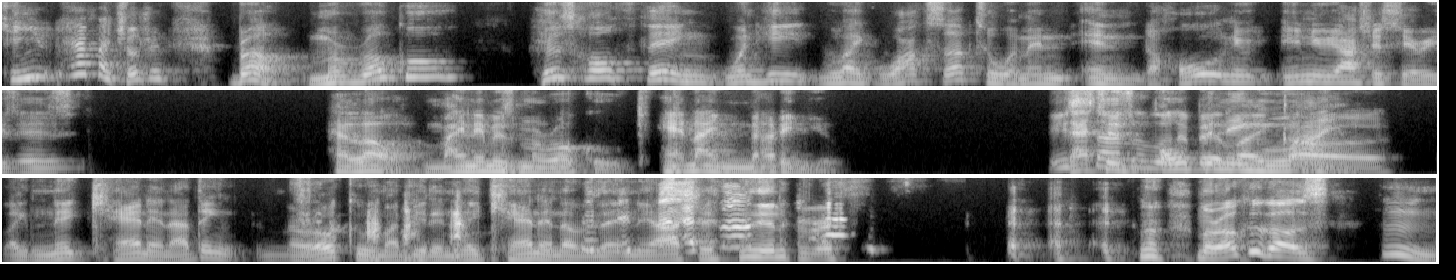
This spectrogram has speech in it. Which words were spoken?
can you have my children? Bro, Miroku his whole thing when he like walks up to women in the whole new Inuyasha series is, "Hello, my name is Miroku. Can I nut in you?" He That's his a little bit opening like line. uh, like Nick Cannon. I think Miroku might be the Nick Cannon of the Inuyasha universe. Miroku goes, hmm.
